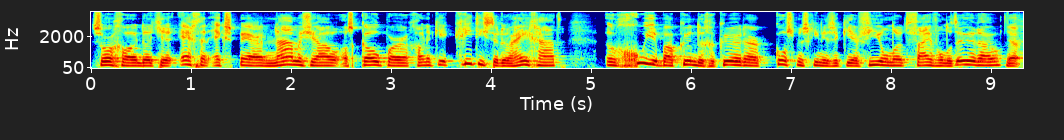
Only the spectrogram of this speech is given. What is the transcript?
Zorg gewoon dat je echt een expert namens jou als koper gewoon een keer kritisch er doorheen gaat. Een goede bouwkundige keurder kost misschien eens een keer 400, 500 euro. Ja. Maar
